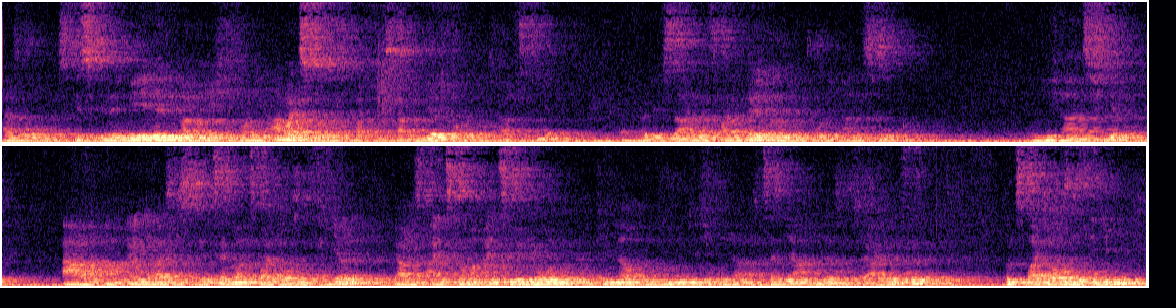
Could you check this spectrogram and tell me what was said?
Also es ist in den Medien immer berichtet worden, die Arbeitslosigkeit ist halbiert worden durch Hartz IV. Da würde ich sagen, das war die Weltkonjunktur, die anzog und nicht Hartz IV. Aber am 31. Dezember 2004 gab es 1,1 Millionen Kinder und Jugendliche unter 18 Jahren in der Sozialhilfe. Und 2007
